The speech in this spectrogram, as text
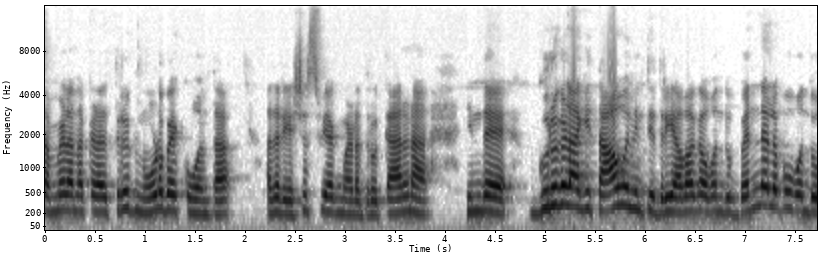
ಸಮ್ಮೇಳನ ಕಡೆ ತಿರುಗಿ ನೋಡಬೇಕು ಅಂತ ಅದರ ಯಶಸ್ವಿಯಾಗಿ ಮಾಡಿದ್ರು. ಕಾರಣ, ಹಿಂದೆ ಗುರುಗಳಾಗಿ ತಾವು ನಿಂತಿದ್ರಿ, ಅವಾಗ ಒಂದು ಬೆನ್ನೆಲುಬು, ಒಂದು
